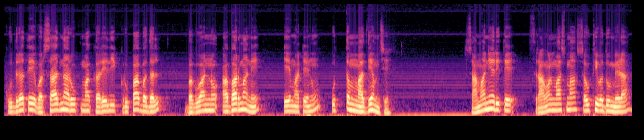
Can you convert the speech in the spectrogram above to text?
કુદરતે વરસાદના રૂપમાં કરેલી કૃપા બદલ ભગવાનનો આભાર માને એ માટેનું ઉત્તમ માધ્યમ છે. સામાન્ય રીતે શ્રાવણ માસમાં સૌથી વધુ મેળા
